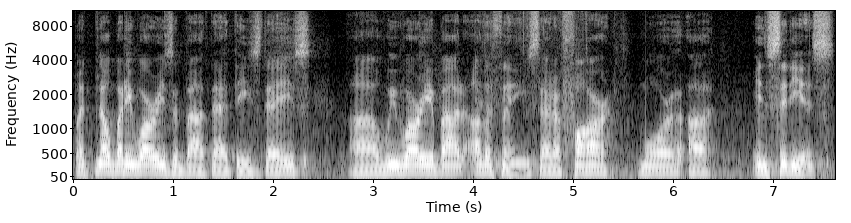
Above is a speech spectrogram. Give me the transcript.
But nobody worries about that these days. Uh, we worry about other things that are far more uh, insidious.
